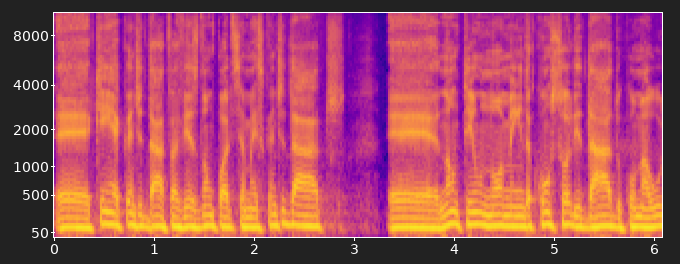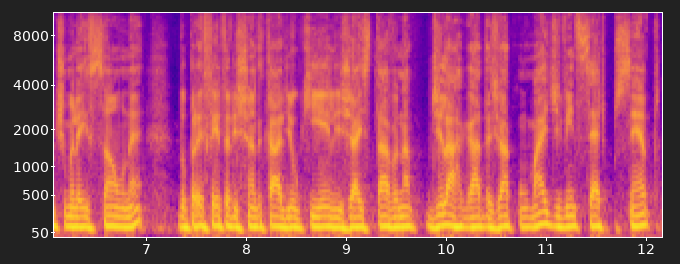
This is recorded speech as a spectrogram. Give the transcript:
É, quem é candidato, às vezes, não pode ser mais candidato. É, não tem um nome ainda consolidado como a última eleição, né? Do prefeito Alexandre Calil, que ele já estava na, de largada já com mais de 27%.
